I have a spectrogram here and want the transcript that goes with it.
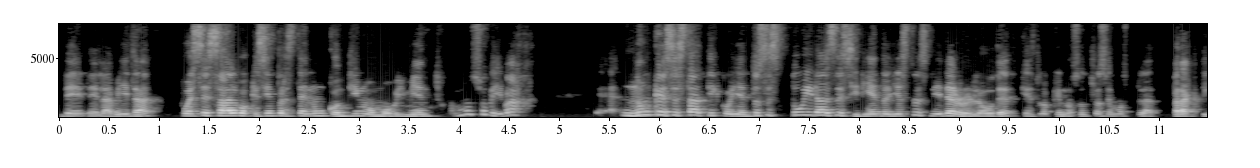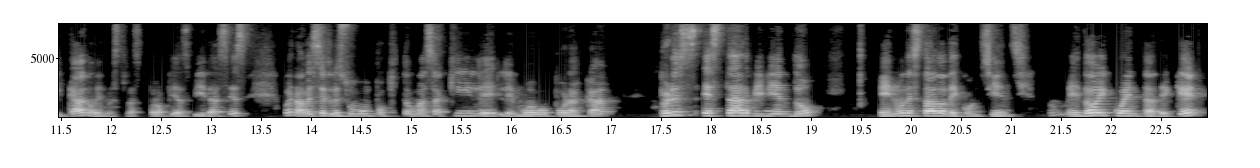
de, de la vida, pues es algo que siempre está en un continuo movimiento, como un sube y baja nunca es estático y entonces tú irás decidiendo, y esto es Leader Reloaded, que es lo que nosotros hemos practicado en nuestras propias vidas, es, bueno, a veces le subo un poquito más aquí, le, le muevo por acá, pero es estar viviendo en un estado de conciencia. Me doy cuenta de que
